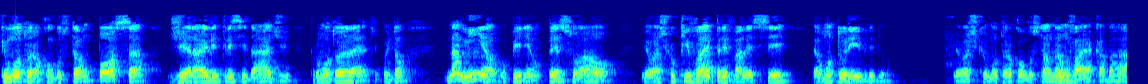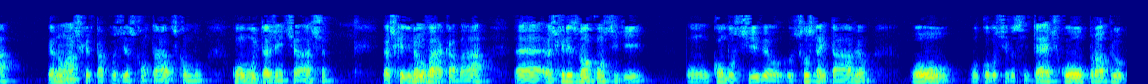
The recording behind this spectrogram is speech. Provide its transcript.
que o motor a combustão possa gerar eletricidade para o motor elétrico. Então, na minha opinião pessoal, eu acho que o que vai prevalecer é o motor híbrido. Eu acho que o motor a combustão não vai acabar. Eu não acho que ele está com os dias contados, como, como muita gente acha. Eu acho que ele não vai acabar. É, eu acho que eles vão conseguir um combustível sustentável, ou um combustível sintético, ou o próprio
